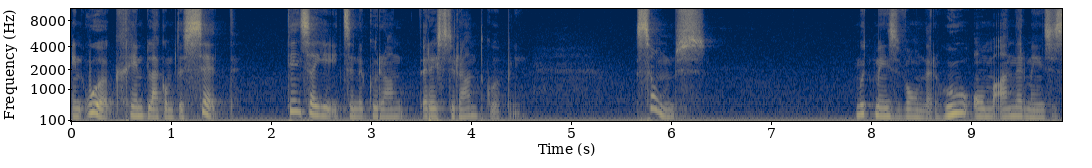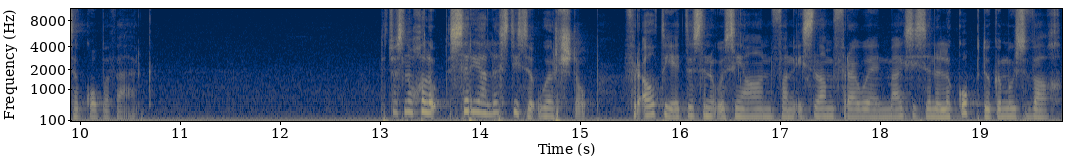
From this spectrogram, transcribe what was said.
en ook geen plek om te sit tensy jy iets in 'n koerant restaurant koop nie. Soms moet mens wonder hoe om ander mense se koppe werk. Dit was nogal 'n surrealistiese oorstop, veral toe jy tussen 'n oseaan van islamvroue en meisies in hulle kopdoeke moes wag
